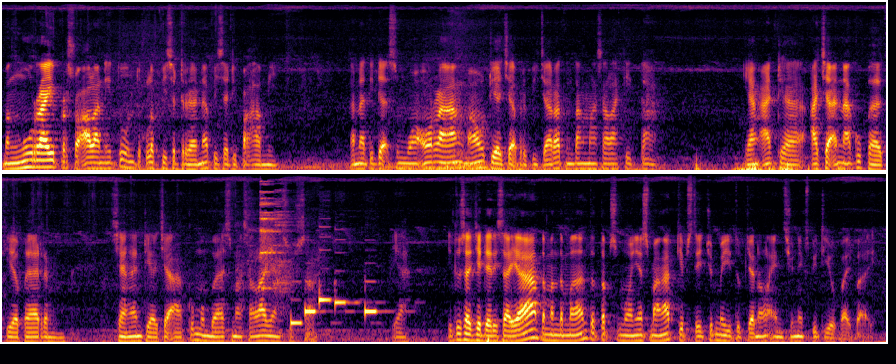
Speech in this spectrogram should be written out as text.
Mengurai persoalan itu untuk lebih sederhana bisa dipahami. Karena tidak semua orang mau diajak berbicara tentang masalah kita. Yang ada, ajak anakku bahagia bareng. Jangan diajak aku membahas masalah yang susah. Ya, itu saja dari saya, teman-teman. Tetap semuanya semangat, keep stay tune my YouTube channel and see you next video. Bye bye.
